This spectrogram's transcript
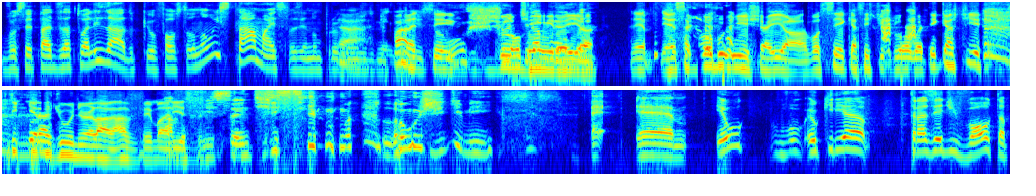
Você está desatualizado, porque o Faustão não está mais fazendo um programa ah, de domingo. Para de ser um globeiro aí, ó. É, essa Globo lixa aí, ó. Você que assiste Globo, tem que assistir Siqueira Júnior lá. Ave Maria. Ave Santíssima, longe de mim. É, é, eu, eu queria trazer de volta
